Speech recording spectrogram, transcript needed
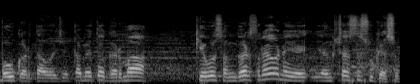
બહુ કરતા હોય છે. તમે તો ઘરમાં કેવો સંઘર્ષ રહ્યો ને યંગસ્ટર્સને શું કહેશો?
